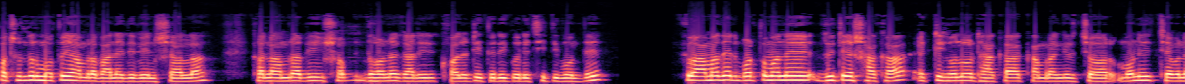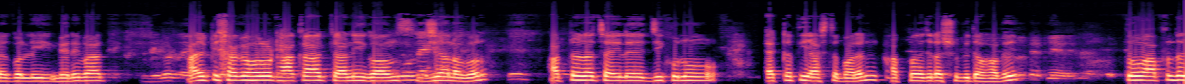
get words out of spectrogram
পছন্দের মতোই আমরা বানিয়ে দেবো ইনশাল্লাহ কারণ আমরা সব ধরনের গাড়ির কোয়ালিটি তৈরি করেছি ইতিমধ্যে। তো আমাদের বর্তমানে দুইটা শাখা, একটি হলো ঢাকা কামরাঙ্গীর চর, মনির চেমনে গল্লি বেরিবাগ আরেকটি শাখা হলো ঢাকা কেরানীগঞ্জ জিয়ানগর। আপনারা চাইলে যে কোনো একটাতেই আসতে পারেন, আপনাদের যেটা সুবিধা হবে। তো আপনাদের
